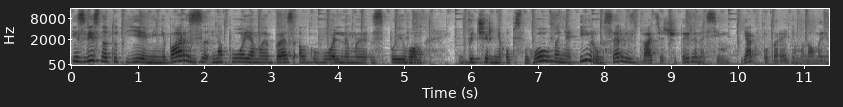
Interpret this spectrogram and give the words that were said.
І, звісно, тут є міні-бар з напоями безалкогольними, з пивом, вечірнє обслуговування і рум-сервіс 24 на 7, як в попередньому номері.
